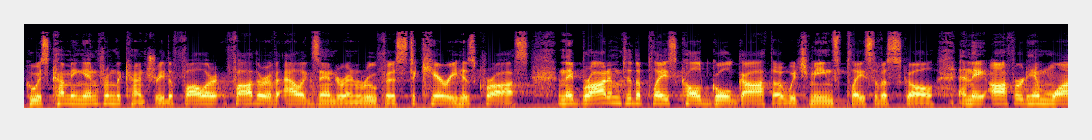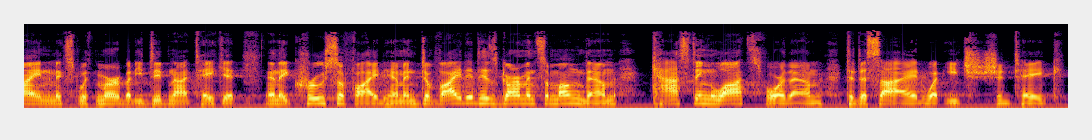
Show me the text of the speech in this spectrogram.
who was coming in from the country, the father of Alexander and Rufus, to carry his cross. And they brought him to the place called Golgotha, which means place of a skull. And they offered him wine mixed with myrrh, but he did not take it. And they crucified him and divided his garments among them, casting lots for them to decide what each should take.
